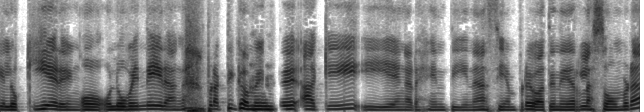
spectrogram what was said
que lo quieren o, o, lo veneran prácticamente aquí y en Argentina siempre va a tener la sombra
